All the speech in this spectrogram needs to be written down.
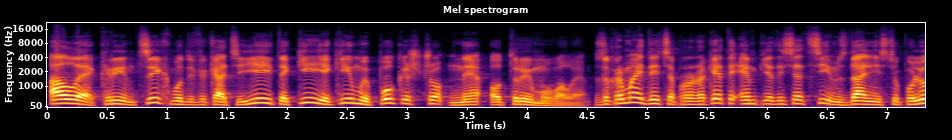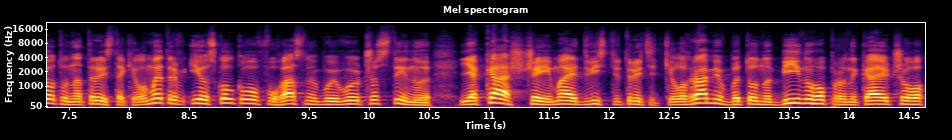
Але крім цих модифікацій, є і такі, які ми поки що не отримували. Зокрема, йдеться про ракети М57 з дальністю польоту на 300 кілометрів і осколково-фугасною бойовою частиною, яка ще й має 230 кілограмів бетонобійного проникаючого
